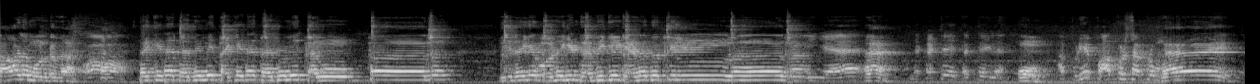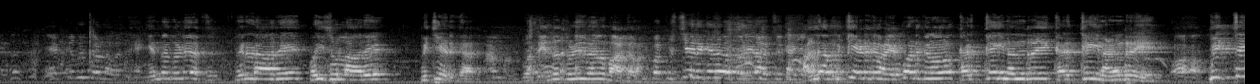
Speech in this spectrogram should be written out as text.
தாளம் ஒன்றுதான். தகிட ததுமி தகிட ததுமி தந்தான இதய உலகில் ததிகை கிடதத்தில் நீங்க. இந்த கட்டையை தட்டையில. அப்படியே பாப்பர் சாப்பிடும் எந்த தொழில் திருடாதே பொய் சொல்லாதே. பிச்சை எடுக்காது. எந்த தொழில் வேணும் பார்க்கலாம். இப்ப பிச்சை எடுக்கிறத அதுதான் பிச்சை எடுக்கலாம் எப்ப எடுக்கணும்? கற்கை நன்றே கற்கை நன்றே. பிச்சை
